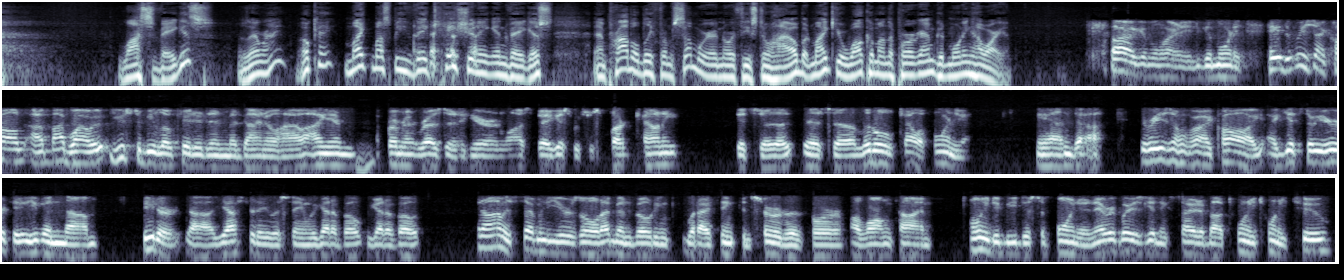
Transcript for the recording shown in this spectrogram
Las Vegas. Is that right? Okay. Mike must be vacationing in Vegas and probably from somewhere in Northeast Ohio. But Mike, you're welcome on the program. Good morning. How are you? Oh, good morning. Good morning. Hey, the reason I called, uh, Bob, I used to be located in Medina, Ohio. I am a permanent resident here in Las Vegas, which is Clark County. It's a, it's a little California. And, uh, the reason why I call, I, I get so irritated. Even, um, Peter, uh, yesterday was saying, we got to vote, we got to vote you know, I'm 70 years old. I've been voting what I think conservative for a long time, only to be disappointed. And everybody's getting excited about 2022.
